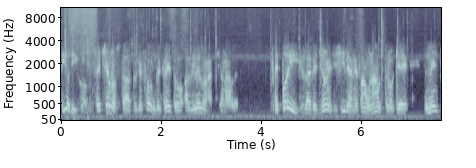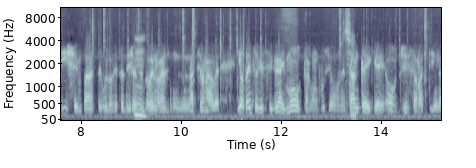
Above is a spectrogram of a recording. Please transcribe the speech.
io dico, se c'è uno Stato che fa un decreto a livello nazionale e poi la Regione Sicilia ne fa un altro che smentisce in parte quello che sta dicendo mm. il governo nazionale, io penso che si crei molta confusione, sì. tant'è che oggi, stamattina,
